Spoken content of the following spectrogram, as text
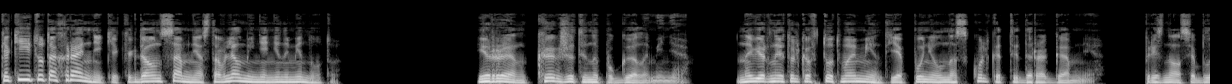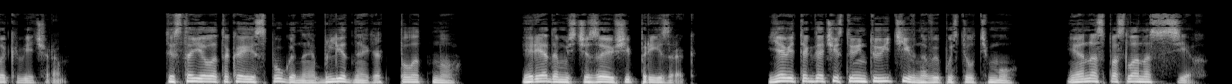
Какие тут охранники, когда он сам не оставлял меня ни на минуту? «Ирен, как же ты напугала меня! Наверное, только в тот момент я понял, насколько ты дорога мне», — признался Блэк вечером. «Ты стояла такая испуганная, бледная, как полотно, и рядом исчезающий призрак. Я ведь тогда чисто интуитивно выпустил тьму, и она спасла нас всех».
